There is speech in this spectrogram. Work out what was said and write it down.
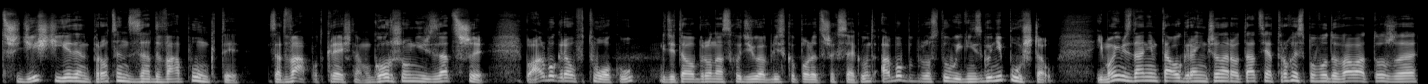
31% za dwa punkty. Za dwa, podkreślam, gorszą niż za trzy. Bo albo grał w tłoku, gdzie ta obrona schodziła blisko pole 3 sekund, albo po prostu Wiggins go nie puszczał. I moim zdaniem ta ograniczona rotacja trochę spowodowała to, że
